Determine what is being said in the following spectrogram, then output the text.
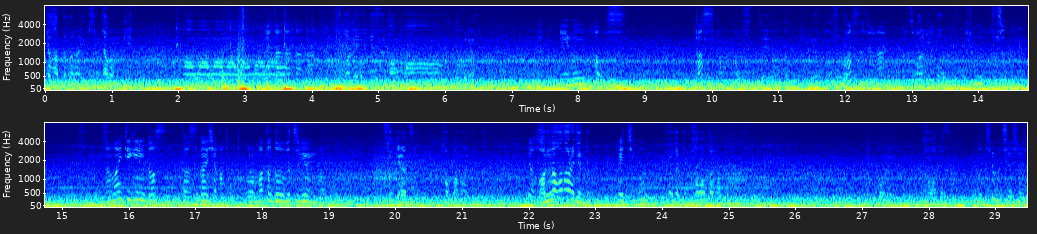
痛かったから金玉の毛ワンワンワンワンワンワンあたワンたたたやめろですがワンなんだこりゃレモンハウスガスかガスってなんだっけいやガスなのガスじゃないあ違うあリフォームリフォームだったそういう名前的にガスガス会社かと思った。ほらまた動物病院が。さっきのやつ看板が開いていやあんな離れてんだ。え違う？これだっけ川田のこれ川田さん。こっちも駐車場う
